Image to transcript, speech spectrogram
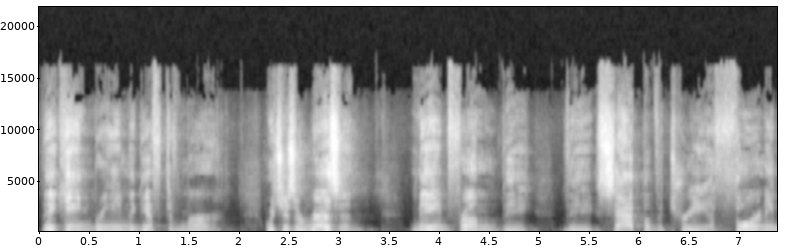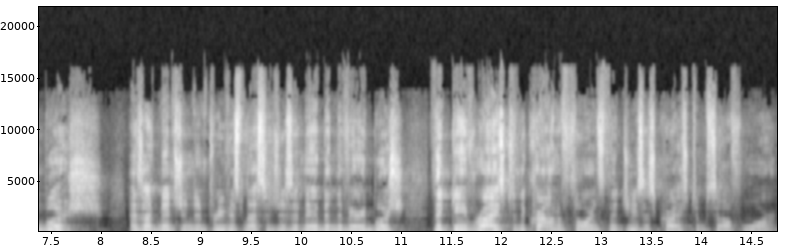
They came bringing the gift of myrrh, which is a resin made from the, the sap of a tree, a thorny bush. As I've mentioned in previous messages, it may have been the very bush that gave rise to the crown of thorns that Jesus Christ Himself wore.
